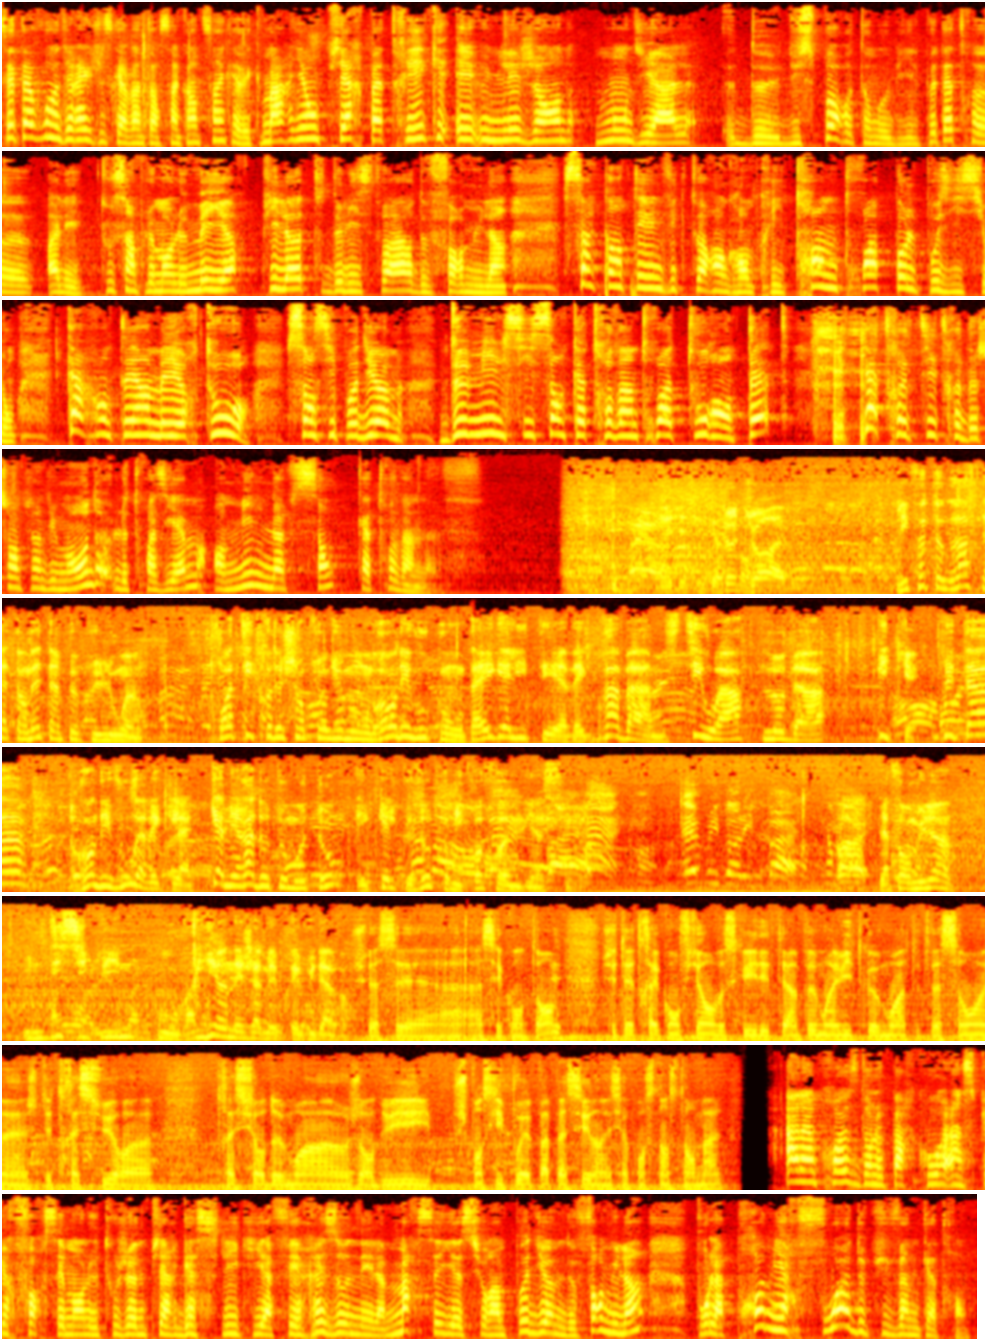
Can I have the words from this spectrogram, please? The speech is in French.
C'est à vous en direct jusqu'à 20h55 avec Marion, Pierre Patrick et une légende mondiale de- du sport automobile. Peut-être, euh, allez, tout simplement le meilleur pilote de l'histoire de Formule 1. 51 victoires en Grand Prix, 33 pole positions, 41 meilleurs tours, 106 podiums, 2683 tours en tête et 4 titres de champion du monde, le troisième en 1989. Les photographes l'attendaient un peu plus loin. Trois titres de champion du monde, rendez-vous compte, à égalité avec Brabham, Stewart, Loda, Piquet. Plus tard, rendez-vous avec la caméra d'automoto et quelques autres microphones, bien sûr. La Formule 1, une discipline où rien n'est jamais prévu d'avance. Je suis assez, assez content. J'étais très confiant parce qu'il était un peu moins vite que moi de toute façon. J'étais très sûr, euh, très sûr de moi aujourd'hui. Je pense qu'il ne pouvait pas passer dans les circonstances normales. Alain Prost, dont le parcours inspire forcément le tout jeune Pierre Gasly, qui a fait résonner la Marseillaise sur un podium de Formule 1 pour la première fois depuis 24 ans.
